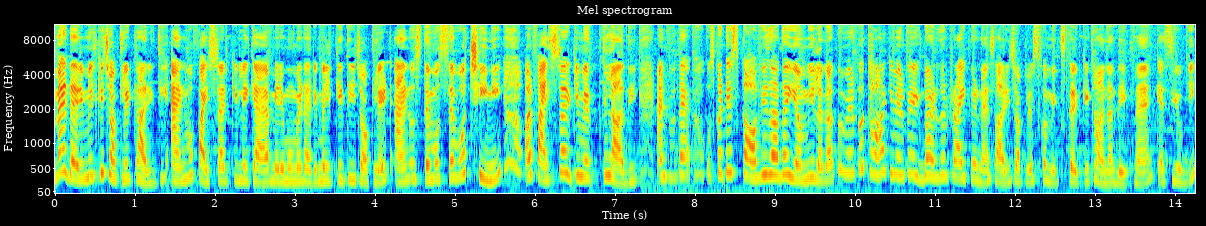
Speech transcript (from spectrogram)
मैं डेरी मिल्क की चॉकलेट खा रही थी एंड वो फाइव स्टार की लेके आया। मेरे मुँह में डेरी मिल्क की थी चॉकलेट एंड उसने मुझसे वो छीनी और फाइव स्टार की मेरे को खिला दी। एंड पता है, उसका टेस्ट काफ़ी ज़्यादा यमी लगा। तो मेरे को था कि मेरे को एक बार तो ट्राई करना है, सारी चॉकलेट्स को मिक्स करके खाना देखना है, कैसी होगी।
